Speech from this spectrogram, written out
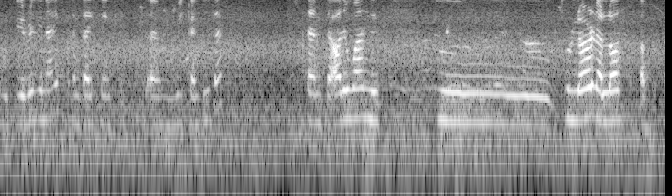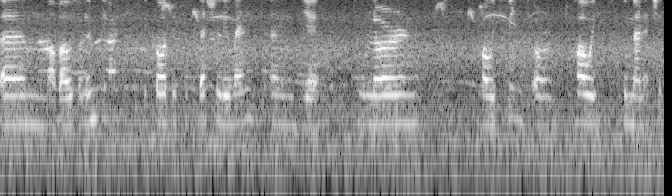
It would be really nice, and I think it's um, we can do that. And the other one is to to learn a lot um, about Olympics because it's a special event, and yeah, to learn how it feels or how it to manage it.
